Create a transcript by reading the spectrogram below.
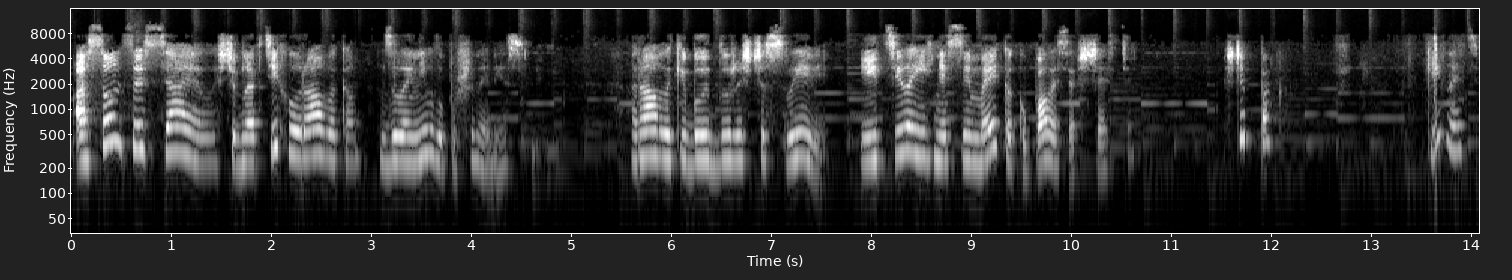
А сонце сяяло, щоб на втіху равликам зеленів лопушиний ліс. Равлики були дуже щасливі, і ціла їхня сімейка купалася в щасті. Ще пак. Кінець.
